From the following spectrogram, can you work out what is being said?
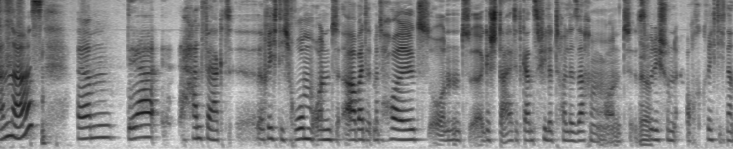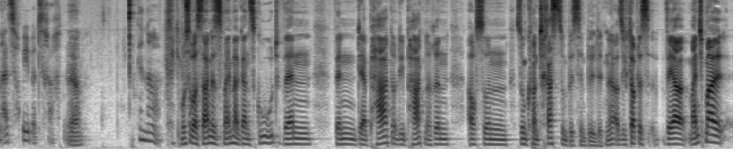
anders. ähm, der handwerkt äh, richtig rum und arbeitet mit Holz und gestaltet ganz viele tolle Sachen. Und das Ja. würde ich schon auch richtig dann als Hobby betrachten. Ja. Genau. Ich muss aber sagen, das ist manchmal ganz gut, wenn, wenn der Partner oder die Partnerin auch so einen so einen Kontrast so ein bisschen bildet. Ne? Also ich glaube, das wäre manchmal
